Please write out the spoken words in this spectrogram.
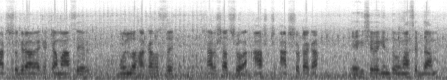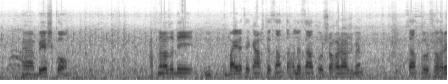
আটশো গ্রাম এক একটা মাছের মূল্য হাঁকা হচ্ছে সাড়ে সাতশো আট আটশো টাকা। এই হিসেবে কিন্তু মাছের দাম বেশ কম। আপনারা যদি বাইরে থেকে আসতে চান তাহলে চাঁদপুর শহরে আসবেন। চাঁদপুর শহরে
